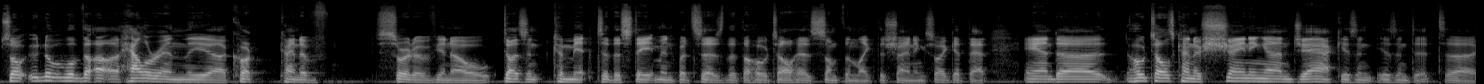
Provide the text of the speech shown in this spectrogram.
So no, well, the uh, Hallorann, the uh, cook, kind of sort of, you know, doesn't commit to the statement but says that the hotel has something like The Shining. So I get that. And uh, hotel's kind of shining on Jack, isn't isn't it? Uh,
